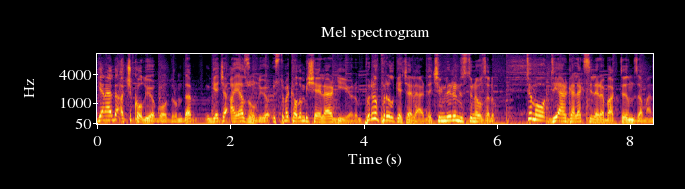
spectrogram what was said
genelde açık oluyor Bodrum'da. Gece ayaz oluyor. Üstüme kalın bir şeyler giyiyorum. Pırıl pırıl gecelerde çimlerin üstüne uzanıp tüm o diğer galaksilere baktığım zaman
